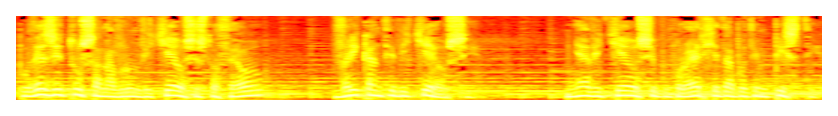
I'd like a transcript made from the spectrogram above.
που δεν ζητούσαν να βρουν δικαίωση στο Θεό, βρήκαν τη δικαίωση. Μια δικαίωση που προέρχεται από την πίστη.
